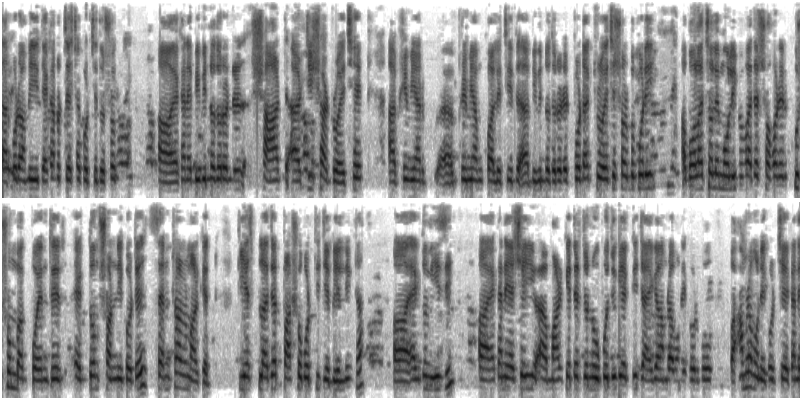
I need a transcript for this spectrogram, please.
তারপর আমি দেখানোর চেষ্টা করছি, দর্শক। এখানে বিভিন্ন ধরনের শার্ট আর টি শার্ট রয়েছে প্রিমিয়ার প্রিমিয়াম কোয়ালিটির বিভিন্ন ধরনের প্রোডাক্ট রয়েছে। সর্বোপরি বলা চলে মৌলিবাজার শহরের কুসুমবাগ পয়েন্টের একদম সন্নিকটে সেন্ট্রাল মার্কেট টিএস প্লাজার পার্শ্ববর্তী যে বিল্ডিংটা একদম ইজি এখানে এসেই মার্কেটের জন্য উপযোগী একটি জায়গা আমরা মনে করব বা আমরা মনে করছি। এখানে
